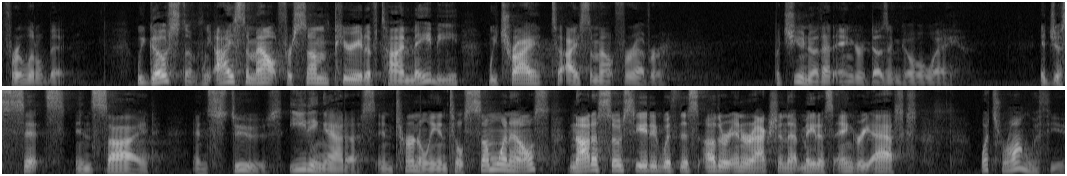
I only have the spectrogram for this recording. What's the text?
for a little bit. We ghost them, we ice them out for some period of time. Maybe we try to ice them out forever. But you know that anger doesn't go away, it just sits inside and stews, eating at us internally until someone else, not associated with this other interaction that made us angry, asks, What's wrong with you?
